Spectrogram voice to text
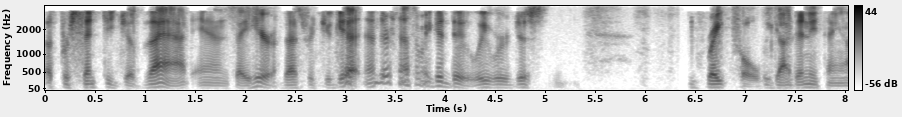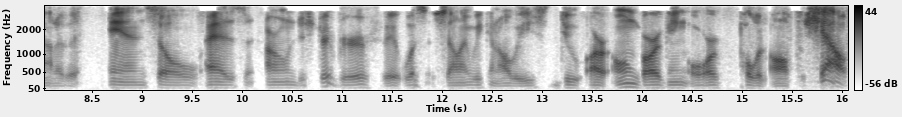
a percentage of that and say, here, that's what you get. And there's nothing we could do. We were just grateful we got anything out of it. And so as our own distributor, if it wasn't selling, we can always do our own bargaining or pull it off the shelf.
